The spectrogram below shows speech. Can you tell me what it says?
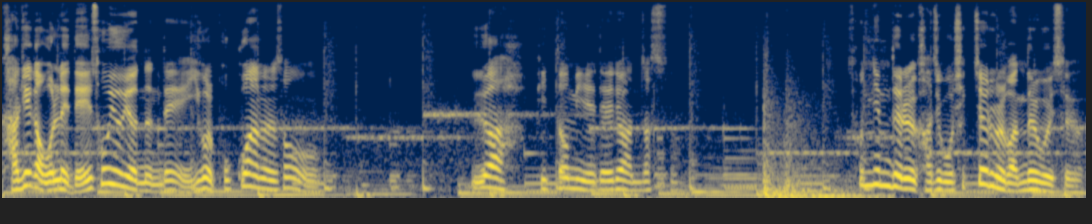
가게가 원래 내 소유였는데 이걸 복구하면서 으아 빚더미에 내려앉았어. 손님들을 가지고 식재료를 만들고 있어요.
